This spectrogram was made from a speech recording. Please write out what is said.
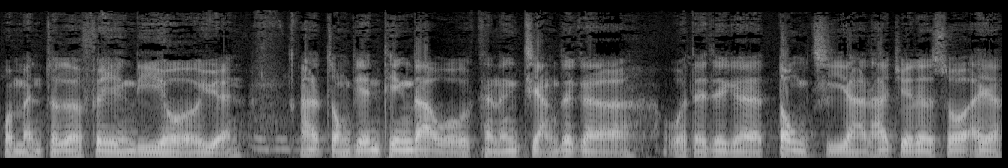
我们这个非营利幼儿园。啊，总监听到我可能讲这个我的这个动机啊，他觉得说，哎呀，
